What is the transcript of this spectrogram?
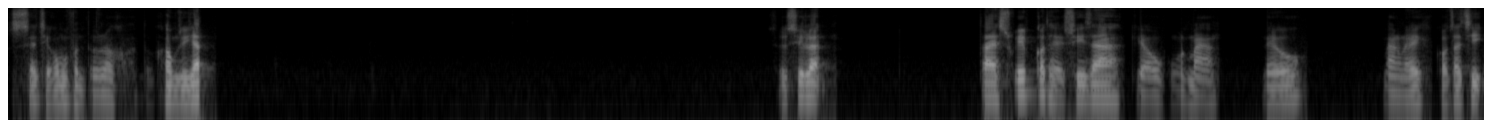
sẽ chỉ có một phần tử là phần tử không duy nhất. Sự suy luận. TypeScript có thể suy ra kiểu của một mảng nếu mảng đấy có giá trị.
